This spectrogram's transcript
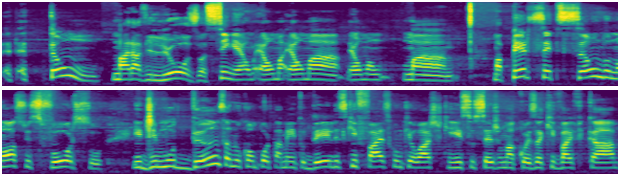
é, é tão maravilhoso assim, é, é, uma, é, uma, é uma, uma, uma percepção do nosso esforço e de mudança no comportamento deles que faz com que eu acho que isso seja uma coisa que vai ficar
